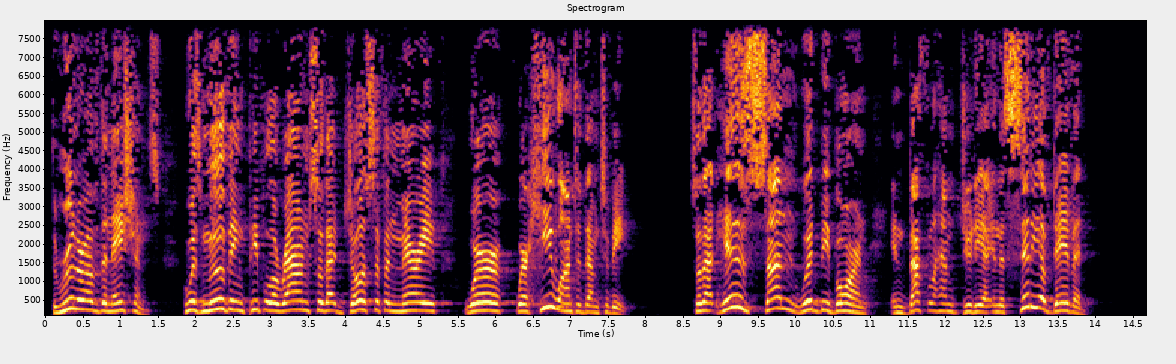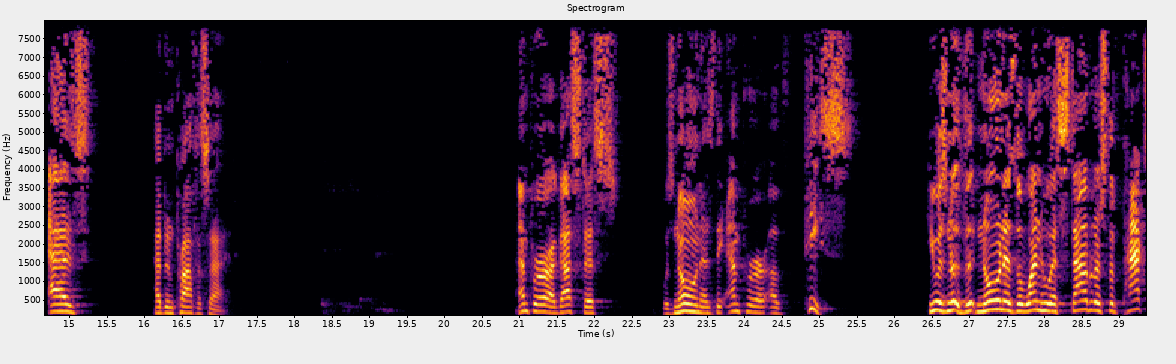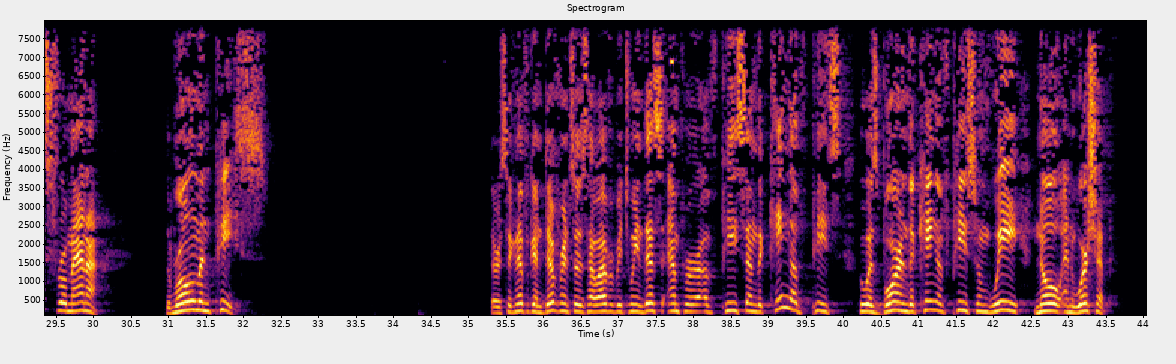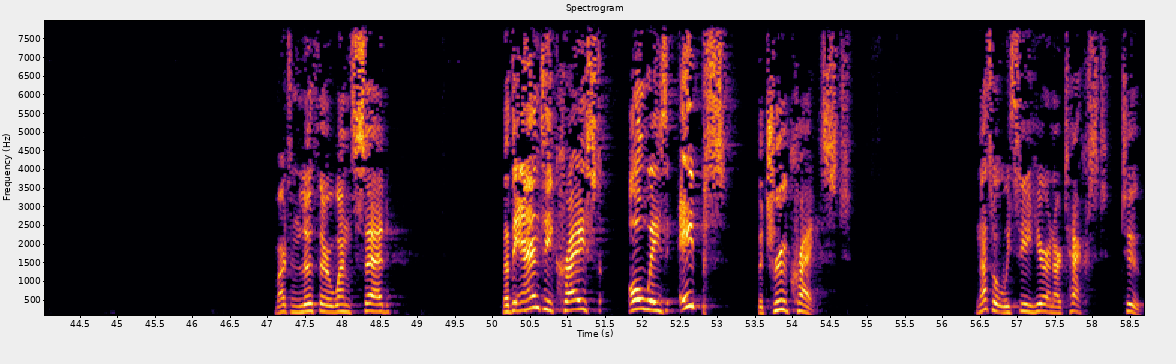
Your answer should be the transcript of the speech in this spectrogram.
the ruler of the nations, who was moving people around so that Joseph and Mary were where he wanted them to be so that his son would be born in Bethlehem, Judea, in the city of David, as had been prophesied. Emperor Augustus was known as the Emperor of Peace. He was known as the one who established the Pax Romana, the Roman peace. There are significant differences, however, between this emperor of peace and the king of peace who was born, the king of peace whom we know and worship. Martin Luther once said that the Antichrist always apes the true Christ. And that's what we see here in our text too.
